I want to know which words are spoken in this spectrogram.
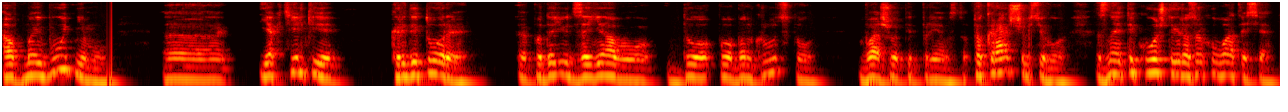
А в майбутньому, е, як тільки кредитори е, подають заяву до, по банкрутству вашого підприємства, то краще всього знайти кошти і розрахуватися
